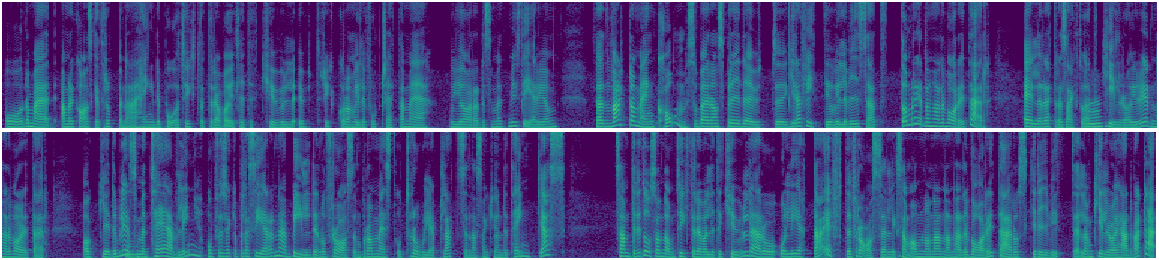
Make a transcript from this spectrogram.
Och de här amerikanska trupperna hängde på och tyckte att det där var ett litet kul uttryck och de ville fortsätta med att göra det som ett mysterium. Så att vart de än kom så började de sprida ut eh, graffiti och ville visa att de redan hade varit där. Eller rättare sagt då att Kilroy redan hade varit där. Och eh, det blev som en tävling att försöka placera den här bilden och frasen på de mest otroliga platserna som kunde tänkas. Samtidigt då som de tyckte det var lite kul där att, att leta efter frasen, liksom om någon annan hade varit där och skrivit, eller om Kilroy hade varit där.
